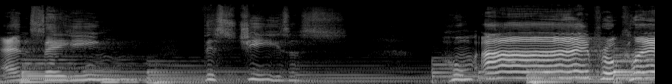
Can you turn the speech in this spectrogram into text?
and saying, This Jesus, whom I proclaim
